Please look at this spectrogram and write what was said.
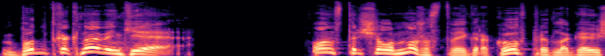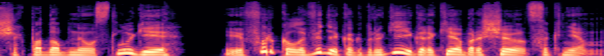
будут как новенькие!» Он встречал множество игроков, предлагающих подобные услуги, и фыркал, видя, как другие игроки обращаются к ним.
